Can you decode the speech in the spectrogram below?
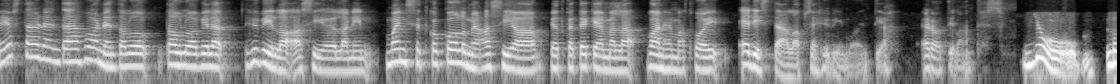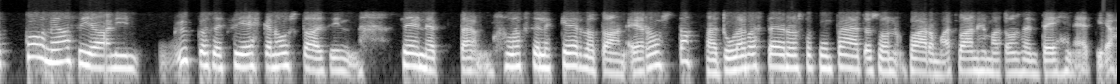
No jos täydentää huoneen taulua vielä hyvillä asioilla, niin mainitsitko kolme asiaa, jotka tekemällä vanhemmat voi edistää lapsen hyvinvointia? Erotilanteessa? Joo, no kolme asiaa, niin ykköseksi ehkä nostaisin sen, että että lapselle kerrotaan erosta tai tulevasta erosta, kun päätös on varma, että vanhemmat on sen tehneet. Ja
